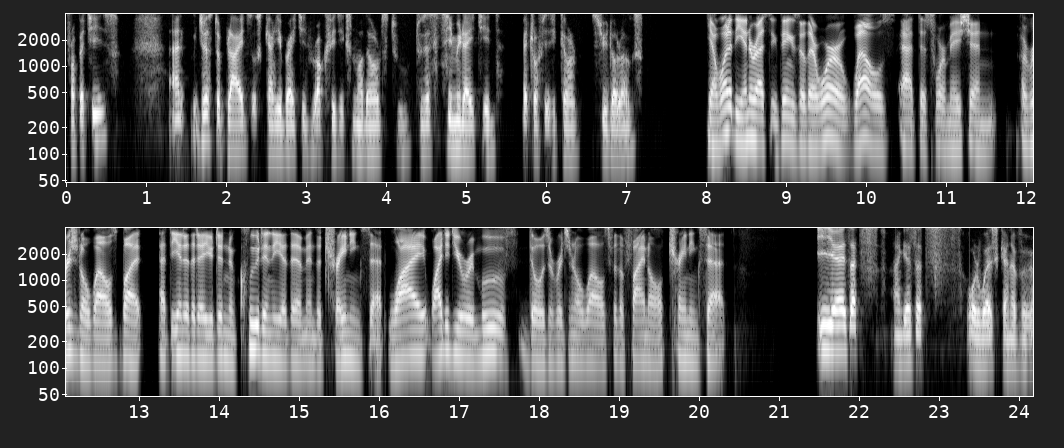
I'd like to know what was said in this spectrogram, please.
properties. And we just applied those calibrated rock physics models to, to the simulated petrophysical pseudologs. Yeah, one of the interesting things, though, there were wells at this formation, original wells, but at the end of the day, you didn't include any of them in the training set. Why? Why did you remove those original wells for the final training set? Yeah, that's I guess that's always kind of a,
